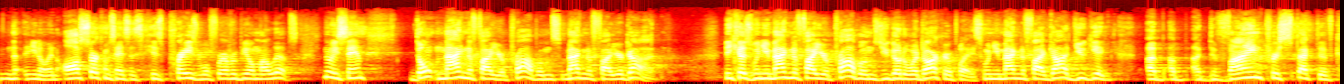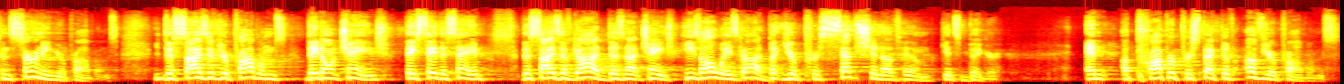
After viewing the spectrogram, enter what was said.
you know, in all circumstances, his praise will forever be on my lips. You know what he's saying? Don't magnify your problems, magnify your God. Because when you magnify your problems, you go to a darker place. When you magnify God, you get a, a, divine perspective concerning your problems. The size of your problems, they don't change, they stay the same. The size of God does not change. He's always God, but your perception of Him gets bigger. And a proper perspective of your problems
